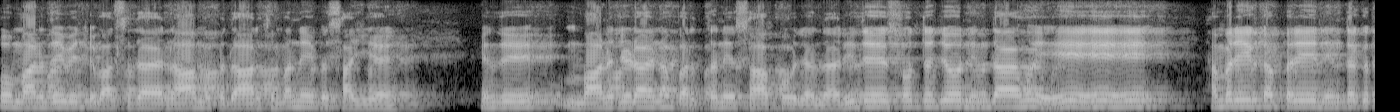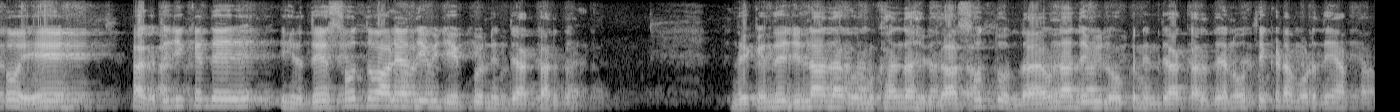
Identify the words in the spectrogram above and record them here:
ਉਹ ਮਨ ਦੇ ਵਿੱਚ ਵਸਦਾ ਹੈ। ਨਾਮ ਪਦਾਰਥ ਮਨੇ ਵਸਾਈਐ। ਕਹਿੰਦੇ, ਮਨ ਜਿਹੜਾ ਹੈ ਨਾ, ਬਰਤਨ ਇਹ ਸਾਫ਼ ਹੋ ਜਾਂਦਾ ਹੈ। ਹਿਰਦੇ ਸੁਧ ਜੋ ਨਿੰਦਾ ਹੋਏ ਹਮਰੇ ਕਪਰੇ ਨਿੰਦਕ ਧੋਏ। ਭਗਤ ਜੀ ਕਹਿੰਦੇ, ਹਿਰਦੇ ਸੁੱਧ ਵਾਲਿਆਂ ਦੀ ਵੀ ਜੇ ਕੋਈ ਨਿੰਦਿਆ ਕਰਦਾ ਦੇ ਕਹਿੰਦੇ, ਜਿਨ੍ਹਾਂ ਦਾ ਗੁਰਮੁਖਾਂ ਦਾ ਹਿਰਦਾ ਸੁੱਧ ਹੁੰਦਾ ਹੈ, ਉਹਨਾਂ ਦੇ ਵੀ ਲੋਕ ਨਿੰਦਿਆ ਕਰਦੇ ਹਨ। ਉੱਥੇ ਕਿਹੜਾ ਮੁੜਦੇ ਹਾਂ ਆਪਾਂ?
